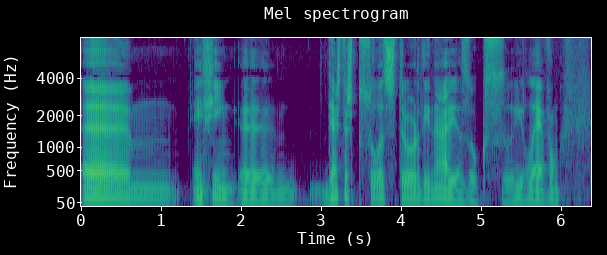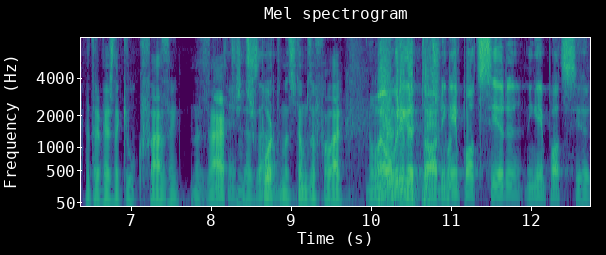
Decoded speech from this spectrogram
uh, enfim, uh, destas pessoas extraordinárias ou que se elevam através daquilo que fazem nas artes, no desporto, mas estamos a falar. Não é obrigatório, ninguém pode ser, ninguém pode ser.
